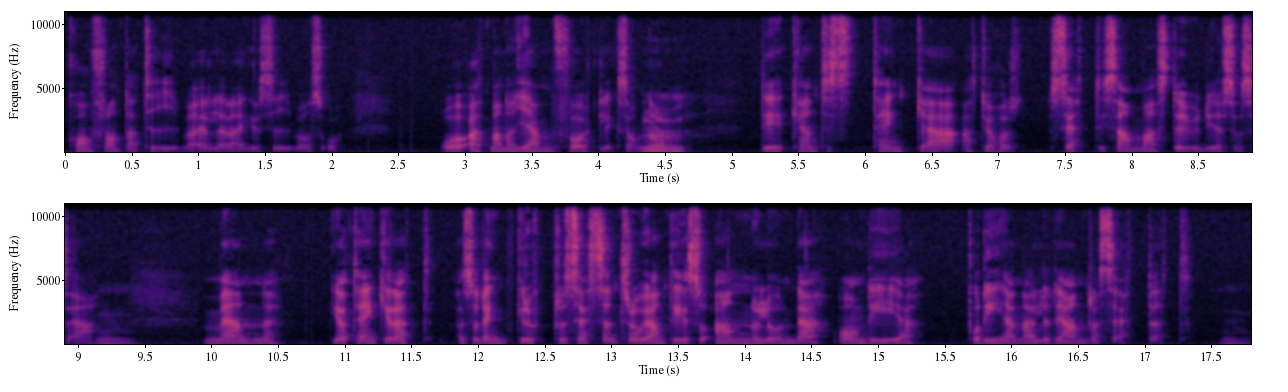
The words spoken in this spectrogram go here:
konfrontativa eller aggressiva och så. Och att man har jämfört liksom mm. dem. Det kan jag inte tänka att jag har sett i samma studie så att säga. Mm. Men jag tänker att alltså den gruppprocessen tror jag inte är så annorlunda om det är på det ena eller det andra sättet. Mm.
